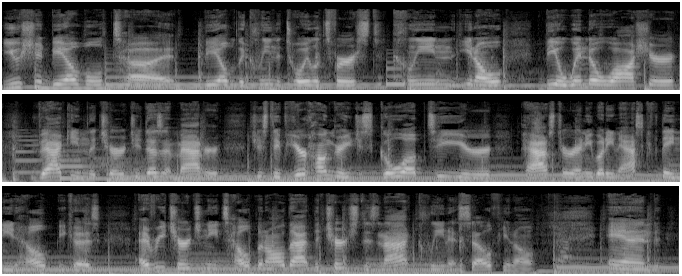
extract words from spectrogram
you should be able to be able to clean the toilets first, clean, you know, be a window washer, vacuum the church, it doesn't matter. Just if you're hungry, just go up to your pastor or anybody and ask if they need help because every church needs help and all that. The church does not clean itself, you know. And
